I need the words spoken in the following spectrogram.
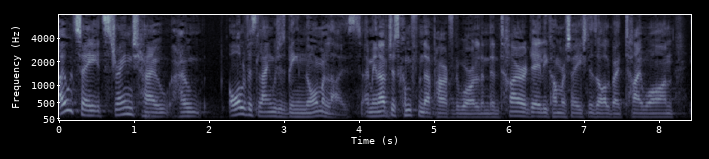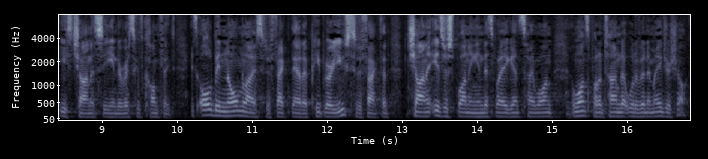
I would say it's strange how, how all of his language is being normalized. I mean, I've just come from that part of the world, and the entire daily conversation is all about Taiwan, East China Sea, and the risk of conflict. It's all been normalized to the fact now that people are used to the fact that China is responding in this way against Taiwan. And once upon a time, that would have been a major shock.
